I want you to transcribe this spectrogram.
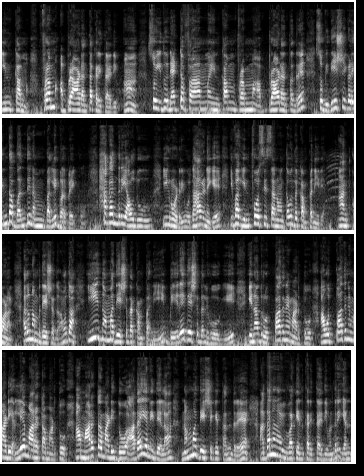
ಇನ್ಕಮ್ ಫ್ರಮ್ ಅಬ್ರಾಡ್ ಅಂತ ಕರಿತಾ ಇದ್ದೀವಿ ಹಾಂ ಸೊ ಇದು net from income from abroad ಅಂತಂದರೆ ಸೊ ವಿದೇಶಗಳಿಂದ ಬಂದು ನಮ್ಮಲ್ಲಿ ಬರಬೇಕು. ಹಾಗಂದ್ರೆ ಯಾವುದು? ಈಗ ನೋಡಿರಿ, ಉದಾಹರಣೆಗೆ ಇವಾಗ ಇನ್ಫೋಸಿಸ್ ಅನ್ನುವಂಥ ಒಂದು ಕಂಪನಿ ಇದೆ. ಅಂದ್ಕೊಳ್ಳೋಣ ಅದು ನಮ್ಮ ದೇಶದ ಹೌದಾ? ಈ ನಮ್ಮ ದೇಶದ ಕಂಪನಿ ಬೇರೆ ದೇಶದಲ್ಲಿ ಹೋಗಿ ಏನಾದರೂ ಉತ್ಪಾದನೆ ಮಾಡ್ತು, ಆ ಉತ್ಪಾದನೆ ಮಾಡಿ ಅಲ್ಲೇ ಮಾರಾಟ ಮಾಡ್ತು, ಆ ಮಾರಾಟ ಮಾಡಿದ್ದು ಆದಾಯ ಏನಿದೆಯಲ್ಲ, ನಮ್ಮ ದೇಶಕ್ಕೆ ತಂದರೆ ಅದನ್ನು ನಾವು ಇವತ್ತೇನು ಕರಿತಾ ಇದ್ದೀವಿ ಅಂದರೆ ಎನ್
